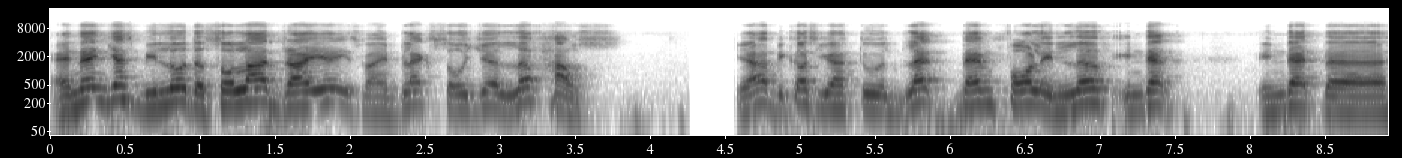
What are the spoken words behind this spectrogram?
And then just below the solar dryer is my black soldier love house. Yeah, because you have to let them fall in love in that in that uh,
